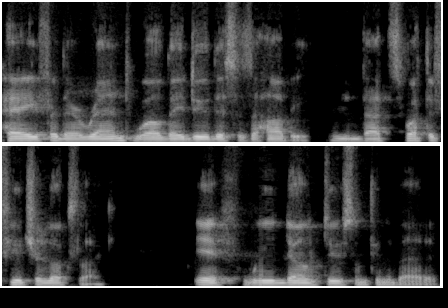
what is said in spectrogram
pay for their rent while they do this as a hobby. I mean, that's what the future looks like if we don't do something about it.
